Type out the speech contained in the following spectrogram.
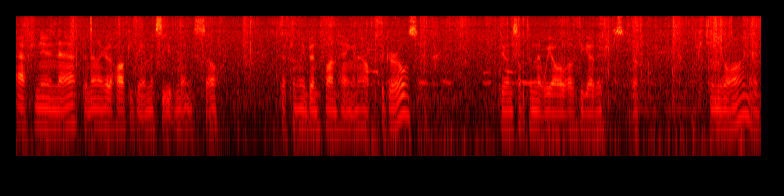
afternoon nap, and then I got a hockey game this evening. So definitely been fun hanging out with the girls, doing something that we all love together. So we'll continue on and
